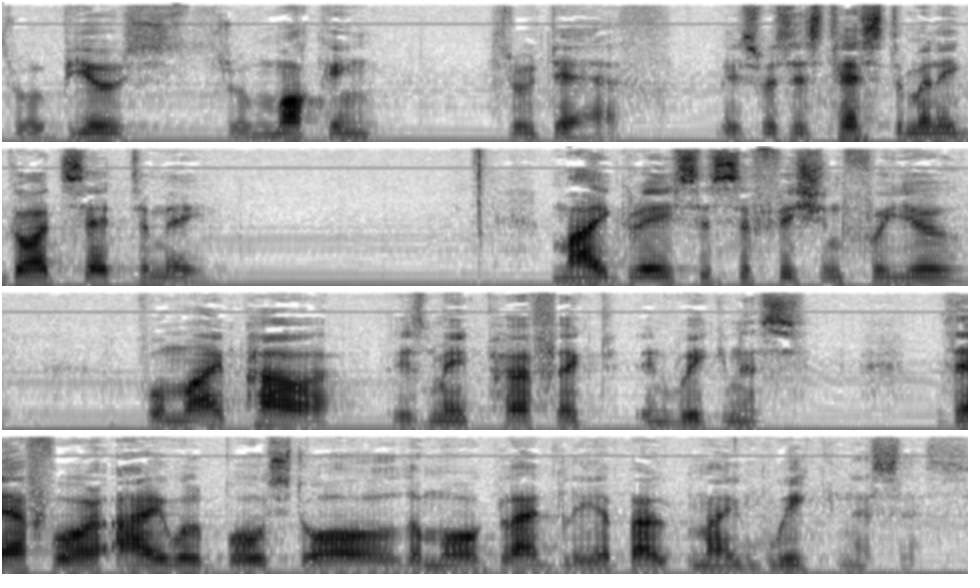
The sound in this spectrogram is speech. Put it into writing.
through abuse, through mocking, through death. This was his testimony. God said to me, My grace is sufficient for you, for my power is made perfect in weakness. Therefore, I will boast all the more gladly about my weaknesses,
